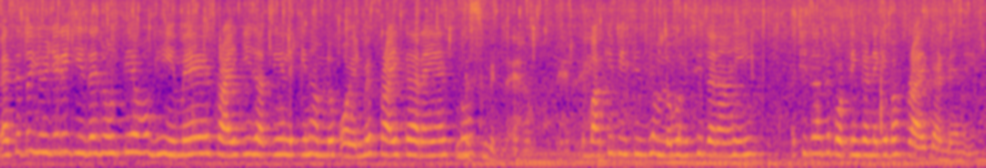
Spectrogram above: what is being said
वैसे तो यूजली चीज़ें जो होती हैं वो घी में फ्राई की जाती हैं लेकिन हम लोग ऑयल में फ्राई कर रहे हैं इसको। तो बाकी पीसीज भी हम लोगों ने इसी तरह ही अच्छी तरह से कोटिंग करने के बाद फ्राई कर लेने हैं।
